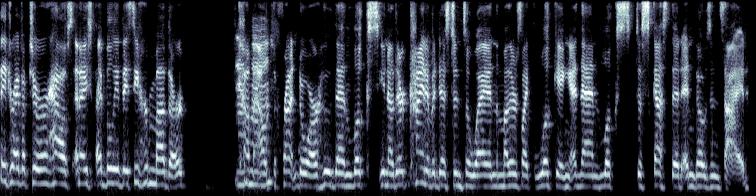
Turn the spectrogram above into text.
they drive up to her house, and I, I believe they see her mother come Mhm. out the front door, who then looks, you know, they're kind of a distance away, and the mother's like looking and then looks disgusted and goes inside.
